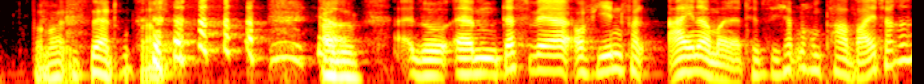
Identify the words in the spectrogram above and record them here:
war mal sehr interessant. Also, Also, ähm, das wäre auf jeden Fall einer meiner Tipps. Ich habe noch ein paar weitere.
